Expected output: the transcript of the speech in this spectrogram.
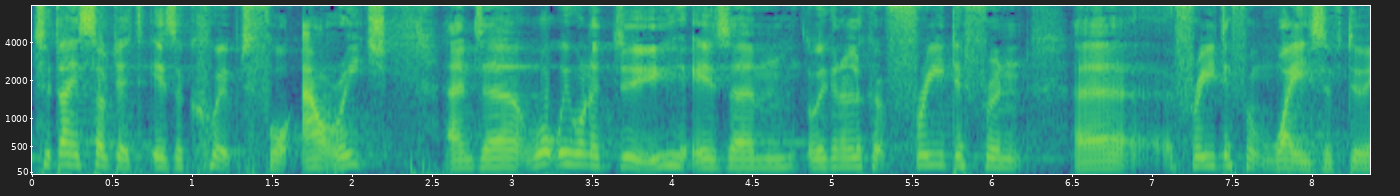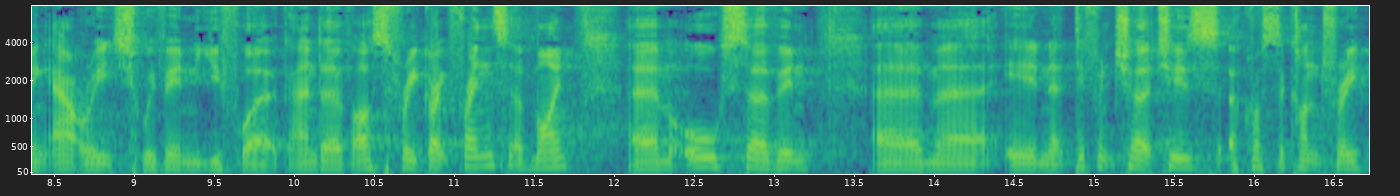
Today's subject is equipped for outreach, and uh, what we want to do is um, we're going to look at three different uh, three different ways of doing outreach within youth work. And I've asked three great friends of mine, um, all serving um, uh, in different churches across the country,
